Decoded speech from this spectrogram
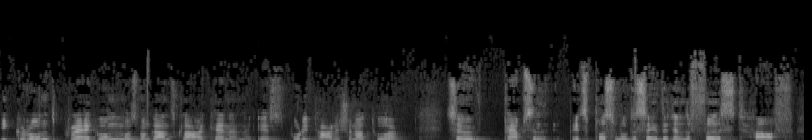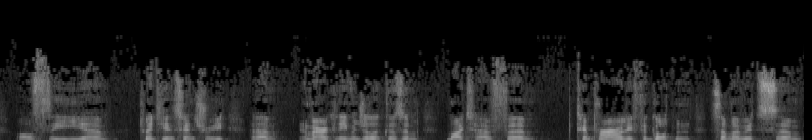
Die Grundprägung, muss man ganz klar erkennen, ist puritanischer Natur. So perhaps in, it's possible to say that in the first half of the um, 20th century, um, American evangelicalism might have um, temporarily forgotten some of its, um,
